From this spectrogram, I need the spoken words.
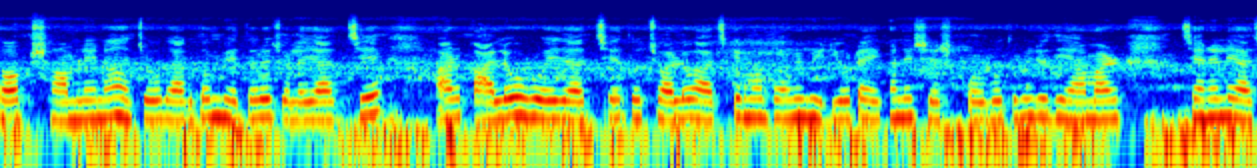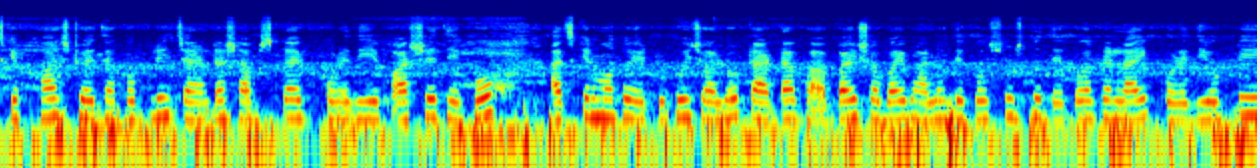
সব সামলে না চোখ একদম ভেতরে চলে যাচ্ছে আর কালো হয়ে যাচ্ছে। তো চলো আজকের মতো আমি ভিডিওটা এখানে শেষ করব। তুমি যদি আমার চ্যানেলে আজকে ফার্স্ট হয়ে থাকো প্লিজ চ্যানেলটা সাবস্ক্রাইব করে দিয়ে পাশে থেকো। আজকের মতো এটুকুই, চলো, টাটা বাবাই সবাই ভালো থেকো, সুস্থ থেকো, একটা লাইক করে দিও প্লিজ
